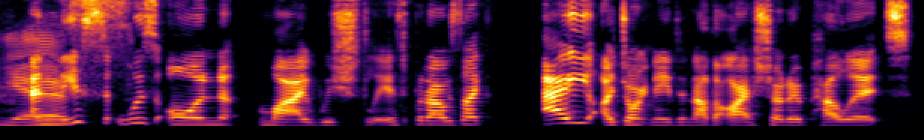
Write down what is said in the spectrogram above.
Yes. And this was on my wish list, but I was like, A, I don't need another eyeshadow palette.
